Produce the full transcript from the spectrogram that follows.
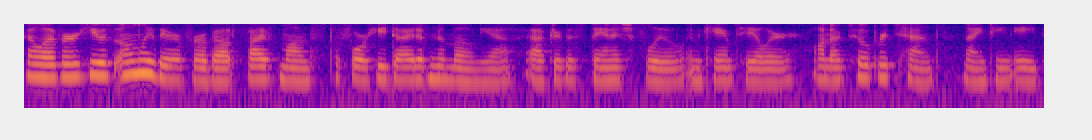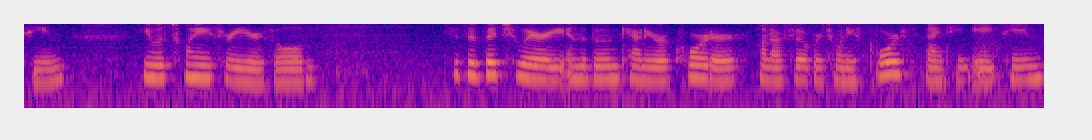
However, he was only there for about five months before he died of pneumonia after the Spanish flu in Camp Taylor on October 10, 1918. He was 23 years old. His obituary in the Boone County Recorder on October 24, 1918,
